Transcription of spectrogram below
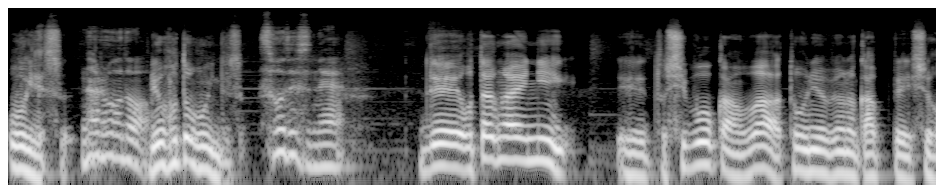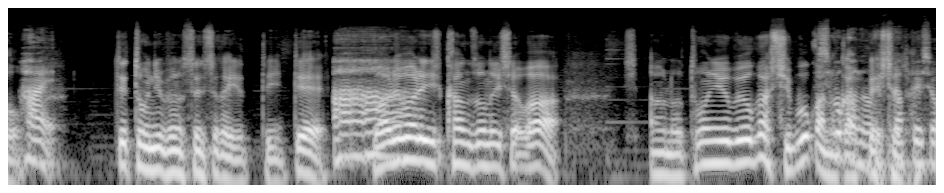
多いです。なるほど。両方とも多いんです。そうですね。でお互いにえーと、脂肪肝は糖尿病の合併症、はい、って糖尿病の先生が言っていて我々肝臓の医者はあの糖尿病が脂肪肝の合併症 正しく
